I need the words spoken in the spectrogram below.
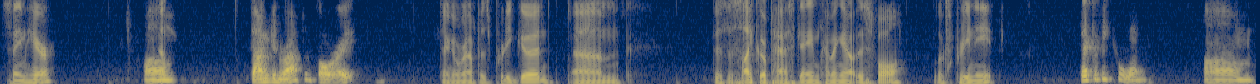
Same here. Um, Danganronpa's all right. Danganronpa is pretty good. Um, there's a Psycho-Pass game coming out this fall. Looks pretty neat. That could be cool. Um,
